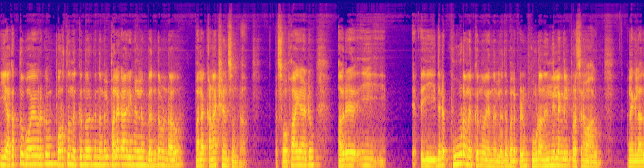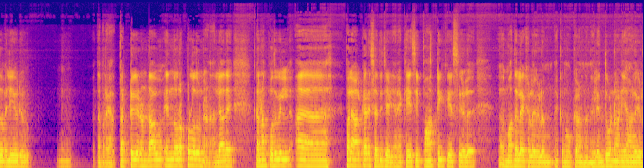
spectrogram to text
ഈ അകത്തു പോയവർക്കും പുറത്ത് നിൽക്കുന്നവർക്കും തമ്മിൽ പല കാര്യങ്ങളിലും ബന്ധമുണ്ടാവും പല കണക്ഷൻസും ഉണ്ടാവും. സ്വാഭാവികമായിട്ടും അവർ ഈ ഇതിന്റെ കൂടെ നിൽക്കുന്നു എന്നുള്ളത് പലപ്പോഴും കൂടെ നിന്നില്ലെങ്കിൽ പ്രശ്നമാകും. അല്ലെങ്കിൽ അത് വലിയൊരു എന്താ പറയുക തട്ടുകേടുണ്ടാവും എന്ന് ഉറപ്പുള്ളത് കൊണ്ടാണ് അല്ലാതെ കാരണം പൊതുവിൽ പല ആൾക്കാരെ ശ്രദ്ധിച്ചു കഴിഞ്ഞാൽ കേസ് ഈ പാർട്ടി കേസുകൾ മതലേഖലകളും ഒക്കെ നോക്കുകയാണെന്നുണ്ടെങ്കിൽ എന്തുകൊണ്ടാണ് ഈ ആളുകൾ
